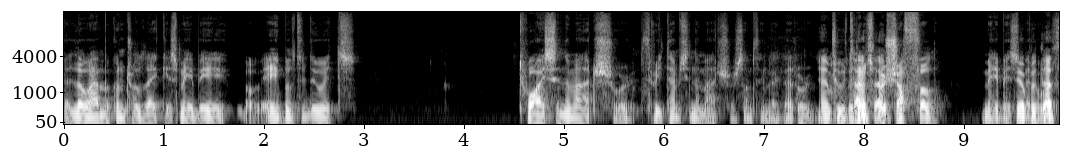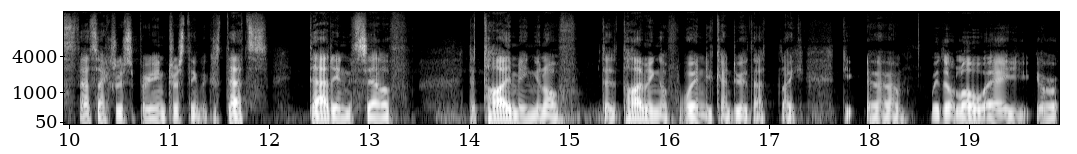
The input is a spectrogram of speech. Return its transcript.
a low amber control deck is maybe able to do it twice in the match or three times in the match or something like that, or Yeah, two times per actu- shuffle. Maybe yeah, but word. that's that's actually super interesting because that's that in itself, the timing of the timing of when you can do that. Like the, um with a low A, you're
